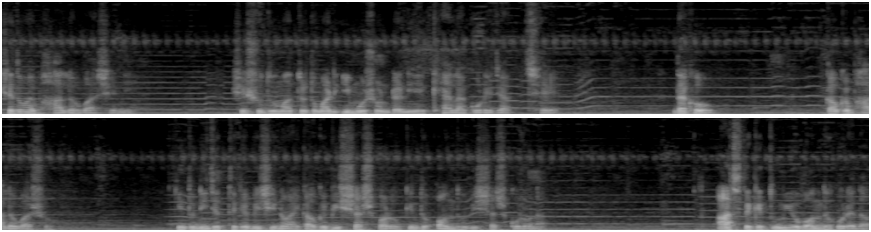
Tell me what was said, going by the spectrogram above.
সে তোমায় ভালোবাসেনি। সে শুধুমাত্র তোমার ইমোশনটা নিয়ে খেলা করে যাচ্ছে। দেখো, কাউকে ভালোবাসো। কিন্তু নিজের থেকে বেশি নয়, কাউকে বিশ্বাস করো, কিন্তু অন্ধবিশ্বাস করো না। আজ থেকে তুমিও বন্ধ করে দাও।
